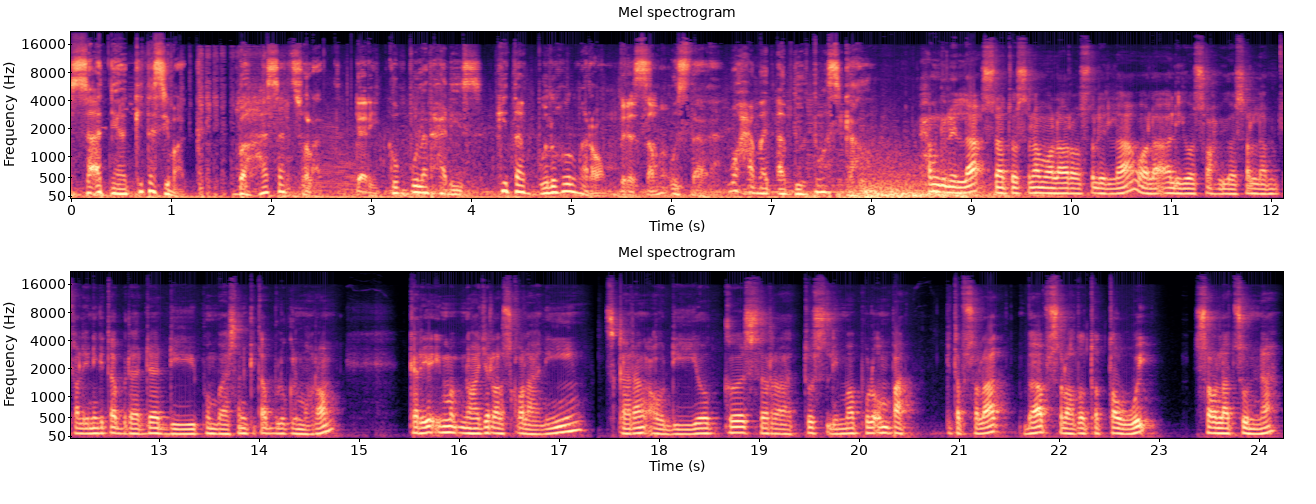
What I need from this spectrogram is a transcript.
Saatnya kita simak bahasan sholat dari kumpulan hadis Kitab Bulughul Maram bersama Ustaz Muhammad Abdul Twasikal. Alhamdulillah, salatu wassalamu ala rasulillah wa ala alihi wa wasallam. Kali ini kita berada di pembahasan kitab Bulughul Maram karya Imam Ibn Hajar al-Asqalani. Sekarang audio ke-154. Kitab salat, bab salat tatawwi, salat sunnah.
